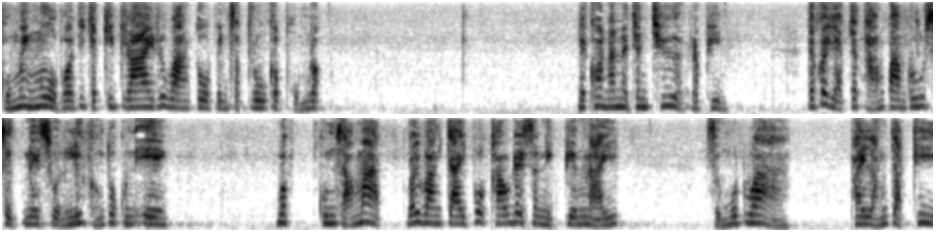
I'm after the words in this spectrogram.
ผมไม่โง่พอที่จะคิดร้ายหรือวางตัวเป็นศัตรูกับผมหรอก ในข้อนั้นนะฉันเชื่อระพิน แต่ก็อยากจะถามความรู้สึกในส่วนลึกของตัวคุณเอง ว่าคุณสามารถไว้วางใจพวกเขาได้สนิทเพียงไหน สมมุติว่า ภายหลังจากที่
